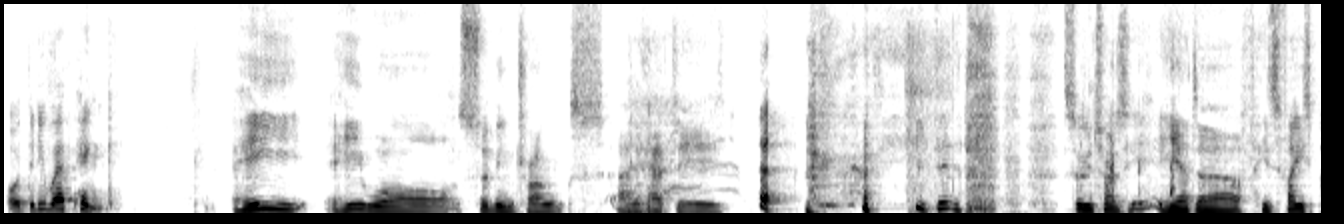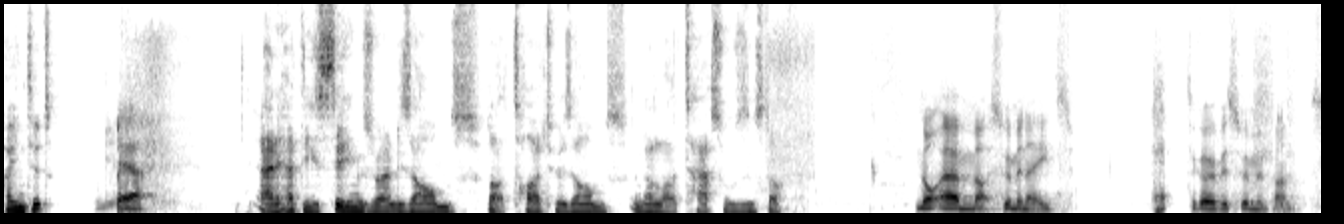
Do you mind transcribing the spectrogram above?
Or did he wear pink? He he wore swimming trunks and he had the he did swimming trunks. He, he had uh, his face painted. Yeah. And he had these things around his arms, like tied to his arms, and they're like tassels and stuff. Not um like swimming aids to go over his swimming pants.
